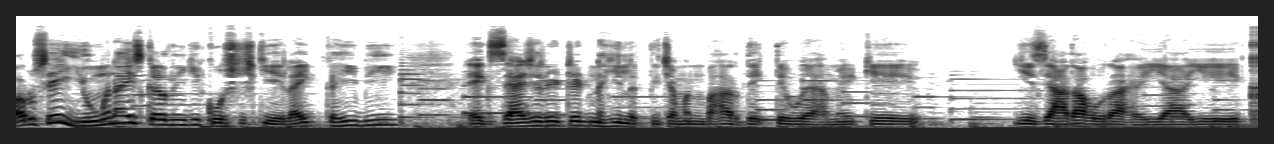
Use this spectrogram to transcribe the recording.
और उसे ह्यूमनाइज करने की कोशिश की है। लाइक कहीं भी एग्जैजरेटेड नहीं लगती चमन बाहर देखते हुए हमें कि ये ज़्यादा हो रहा है या ये एक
